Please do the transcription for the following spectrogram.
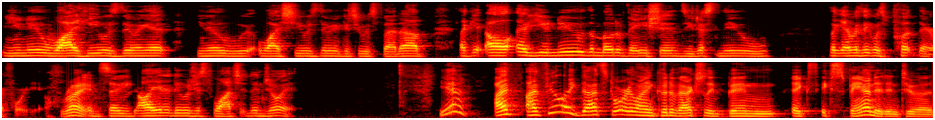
you knew why he was doing it. You knew why she was doing it because she was fed up. Like it all, you knew the motivations. You just knew, like everything was put there for you, Right. and so you, all you had to do was just watch it and enjoy it. Yeah. I I feel like that storyline could have actually been ex- expanded into a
